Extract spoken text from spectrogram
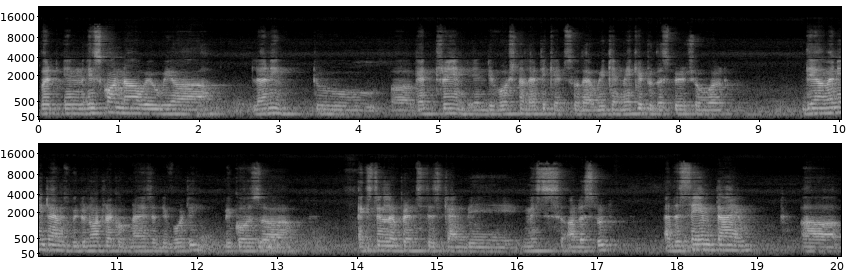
But in ISKCON now, where we are learning to uh, get trained in devotional etiquette so that we can make it to the spiritual world, there are many times we do not recognize a devotee because uh, external appearances can be misunderstood. At the same time, uh,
